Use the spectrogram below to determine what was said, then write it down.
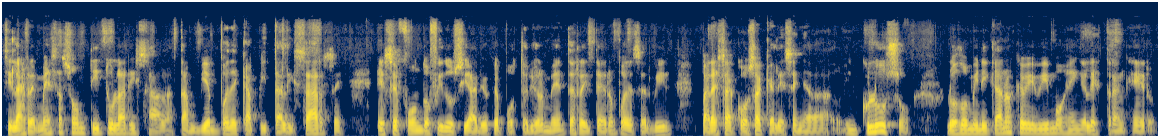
Si las remesas son titularizadas, también puede capitalizarse ese fondo fiduciario que posteriormente, reitero, puede servir para esa cosa que le he señalado. Incluso los dominicanos que vivimos en el extranjero,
